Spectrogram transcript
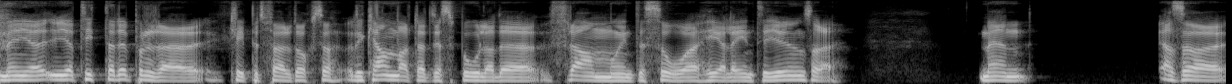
men jag, jag, tittade på det där klippet förut också. Och det kan vara att jag spolade fram och inte såg hela intervjun sådär. Men Alltså,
